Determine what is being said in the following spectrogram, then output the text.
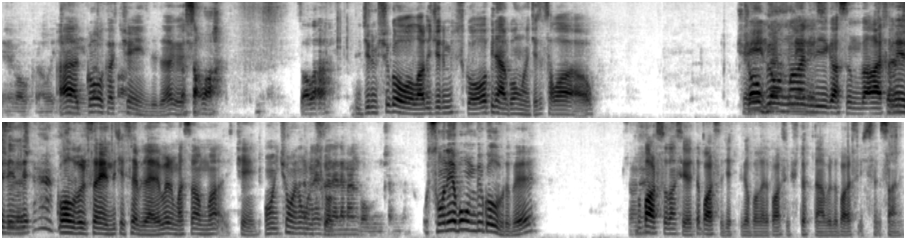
Bir gol kralı. Ha, gol. Kane'di Və də. Salah. Salah. 23 gol olardı, 23 gol, bir dənə golla keçib Salah. Jimenez. Liqasında Ayxemez Bölüşürlər. indi gol vursa indi keçə bilər. Vurmasa amma Kane. 12 oyuna 13 Jimenez'dən gol. qol vurmuşam. da. O Sonaya bu 11 gol vurdu be. Sonra- Bu Barsadan seyretdi. Barsa getdi qabağa elə. Barsa 3-4 dənə vurdu. Barsa 2 saniyə.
